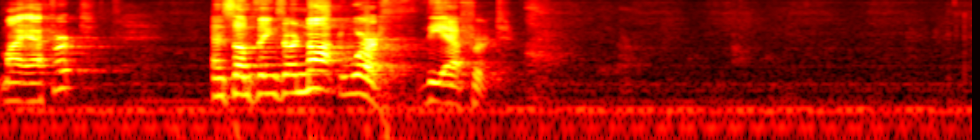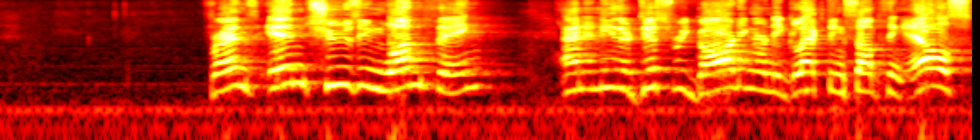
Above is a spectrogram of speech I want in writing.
my effort, and some things are not worth the effort. Friends, in choosing one thing and in either disregarding or neglecting something else,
